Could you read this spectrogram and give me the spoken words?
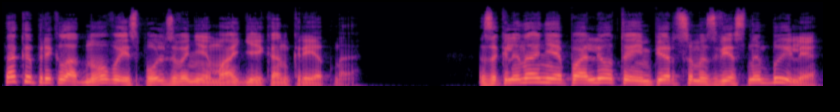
так и прикладного использования магии конкретно. Заклинания полета имперцам известны были,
